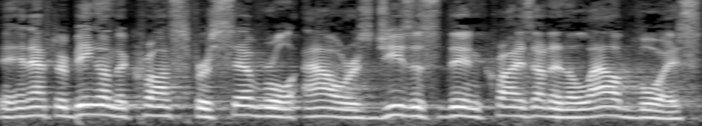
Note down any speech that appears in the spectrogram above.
And after being on the cross for several hours, Jesus then cries out in a loud voice.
